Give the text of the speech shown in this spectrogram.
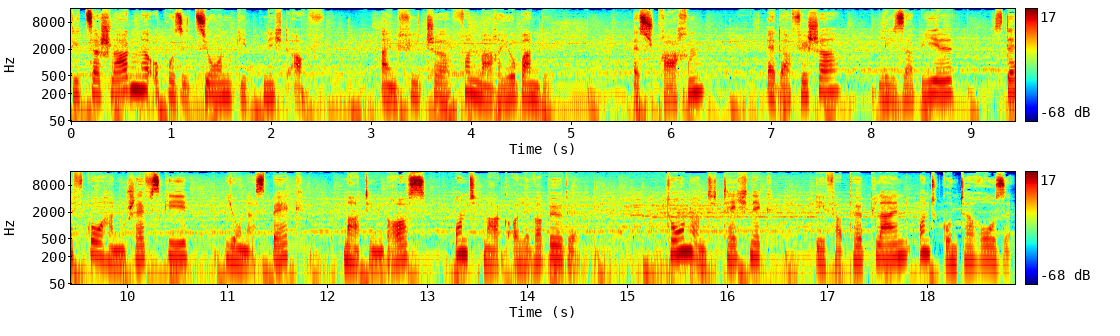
Die zerschlagene Opposition gibt nicht auf. Ein Feature von Mario Bandi. Es sprachen Edda Fischer, Lisa Biel, Stefko Hanuszewski, Jonas Beck, Martin Bross und Marc-Oliver Bögel. Ton und Technik Eva Pöpplein und Gunther Rose.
